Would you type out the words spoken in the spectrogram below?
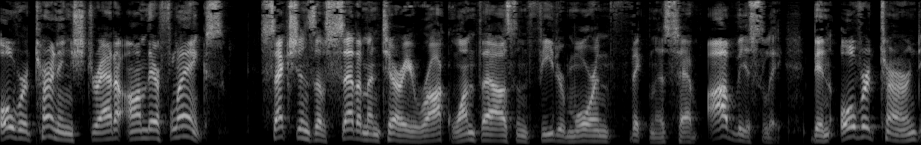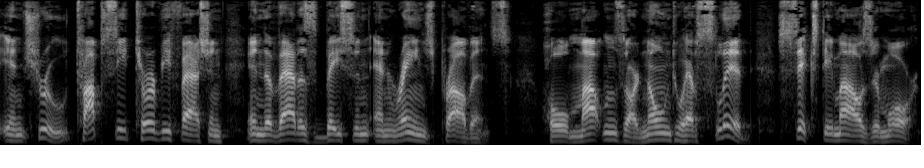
overturning strata on their flanks. Sections of sedimentary rock 1,000 feet or more in thickness have obviously been overturned in true topsy-turvy fashion in Nevada's Basin and Range province. Whole mountains are known to have slid 60 miles or more.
